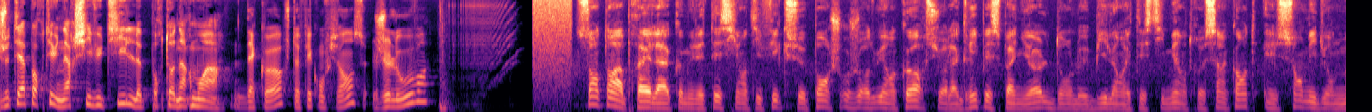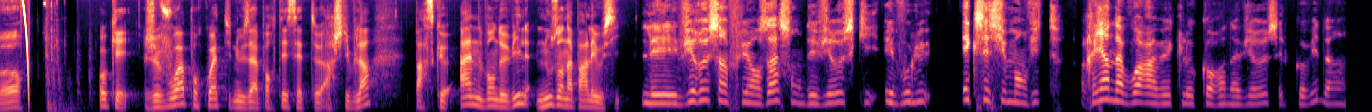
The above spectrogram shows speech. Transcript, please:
Je t'ai apporté une archive utile pour ton armoire. D'accord, je te fais confiance, je l'ouvre. Cent ans après, la communauté scientifique se penche aujourd'hui encore sur la grippe espagnole dont le bilan est estimé entre 50 et 100 millions de morts. Ok, je vois pourquoi tu nous as apporté cette archive-là, parce que Anne Vandeville nous en a parlé aussi. Les virus influenza sont des virus qui évoluent excessivement vite rien à voir avec le coronavirus et le Covid. Hein.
